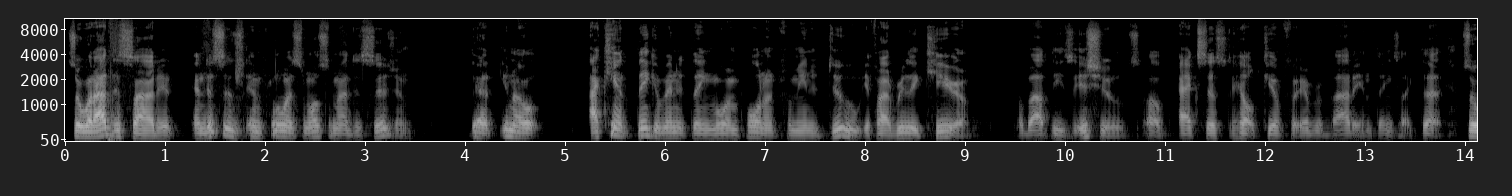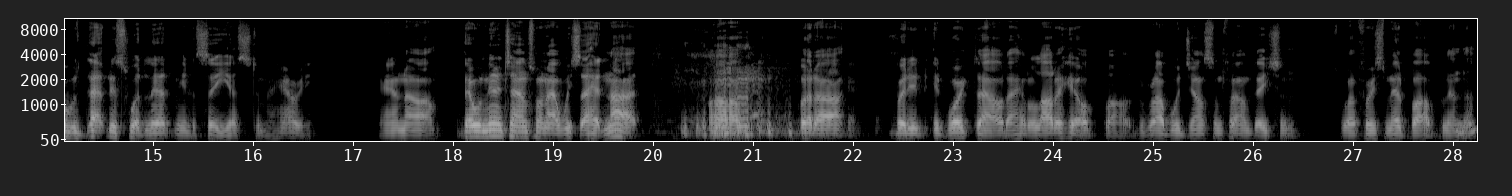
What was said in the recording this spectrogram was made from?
So what I decided, and this has influenced most of my decision, that you know I can't think of anything more important for me to do if I really care about these issues of access to health care for everybody and things like that. So was, that is what led me to say yes to Meharry. And uh, there were many times when I wish I had not, um, but uh, but it, it worked out. I had a lot of help. Uh, the Robert Wood Johnson Foundation is where I first met Bob Blendon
